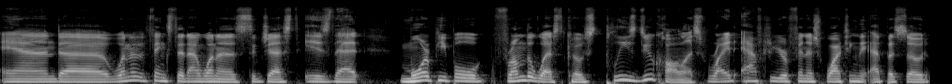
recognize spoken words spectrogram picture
And uh, one of the things that I want to suggest is that more people from the West Coast, please do call us right after you're finished watching the episode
